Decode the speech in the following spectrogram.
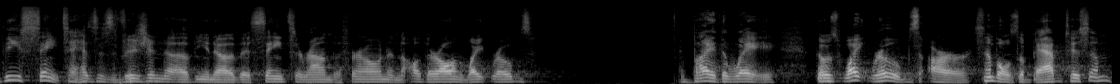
these saints, it has this vision of, you know, the saints around the throne and all, they're all in white robes. By the way, those white robes are symbols of baptism.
